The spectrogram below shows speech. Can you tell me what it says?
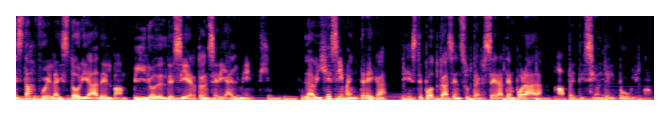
Esta fue la historia del vampiro del desierto en Serialmente, la vigésima entrega de este podcast en su tercera temporada a petición del público.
